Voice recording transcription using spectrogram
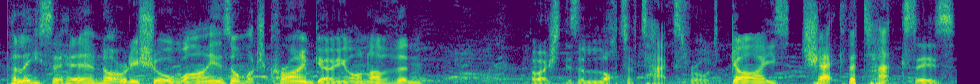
The police are here. Not really sure why. There's not much crime going on other than. Oh, actually, there's a lot of tax fraud. Guys, check the taxes.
